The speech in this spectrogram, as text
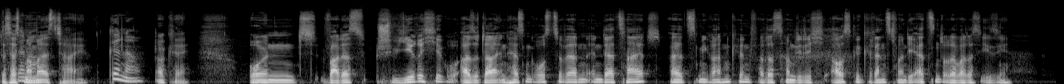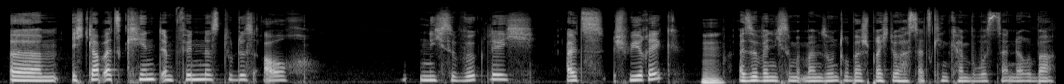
Das heißt, Genau. Mama ist Thai. Genau. Okay. Und war das schwierig hier, also da in Hessen groß zu werden in der Zeit als Migrantenkind? War das, haben die dich ausgegrenzt, waren die ätzend oder war das easy? Ähm, ich glaube, als Kind empfindest du das auch nicht so wirklich als schwierig. Hm. Also wenn ich so mit meinem Sohn drüber spreche, du hast als Kind kein Bewusstsein darüber,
